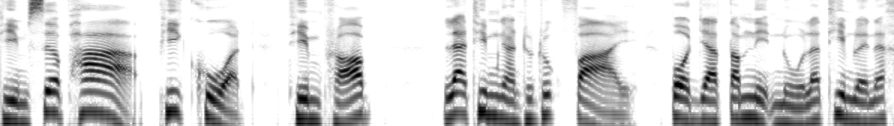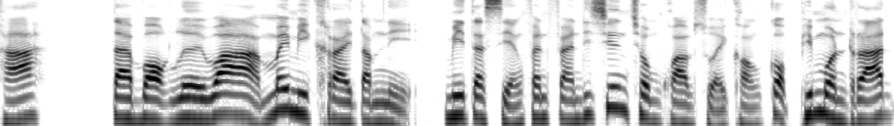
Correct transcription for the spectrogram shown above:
ทีมเสื้อผ้า พี่ขวด ทีมพร็อพและทีมงานทุกๆ ฝ่าย โปรดอย่าตำหนิหนูและทีมเลยนะคะ แต่บอกเลยว่าไม่มีใครตำหนิ มีแต่เสียงแฟนๆ ที่ชื่นชมความสวยของกบพิมลรัตน์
